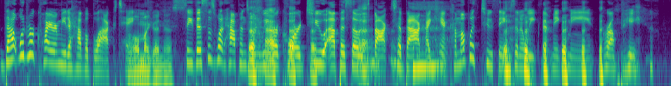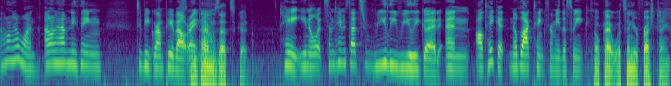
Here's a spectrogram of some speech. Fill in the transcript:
That would require me to have a black tank. Oh my goodness. See, this is what happens when we record two episodes back to back. I can't come up with two things in a week that make me grumpy. I don't have one. I don't have anything to be grumpy about right now. Sometimes that's good. Hey, you know what? Sometimes that's really, really good, and I'll take it. No black tank for me this week. Okay, what's in your fresh tank?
